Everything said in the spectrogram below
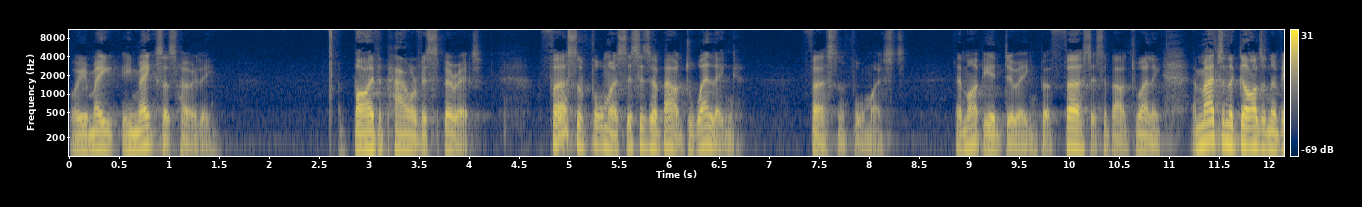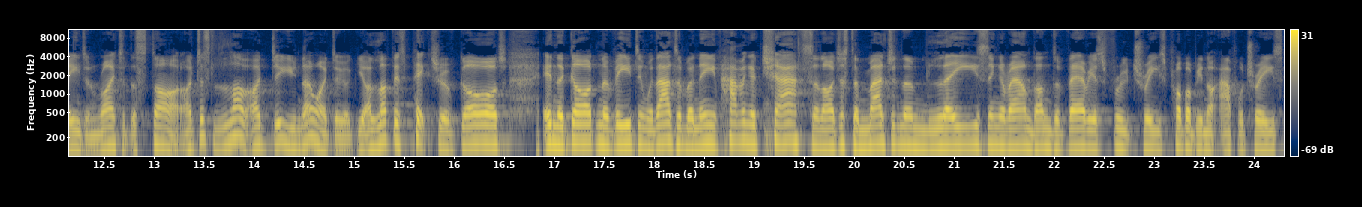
or he, made, he makes us holy by the power of his Spirit. First and foremost, this is about dwelling, first and foremost. There might be a doing, but first it's about dwelling. Imagine the Garden of Eden right at the start. I just love, I do, you know I do. I love this picture of God in the Garden of Eden with Adam and Eve having a chat, and I just imagine them lazing around under various fruit trees, probably not apple trees,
